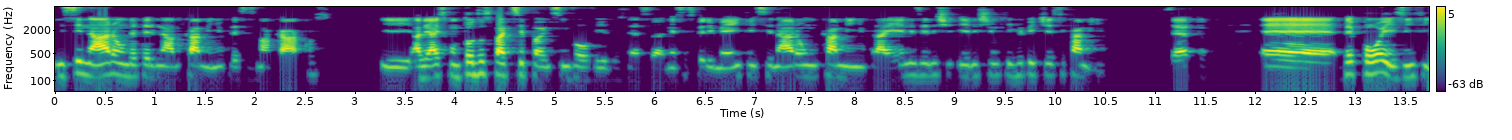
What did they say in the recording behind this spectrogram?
ensinaram um determinado caminho para esses macacos. E, aliás, com todos os participantes envolvidos nessa, nesse experimento, ensinaram um caminho para eles e eles, eles tinham que repetir esse caminho, certo? É, depois, enfim,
